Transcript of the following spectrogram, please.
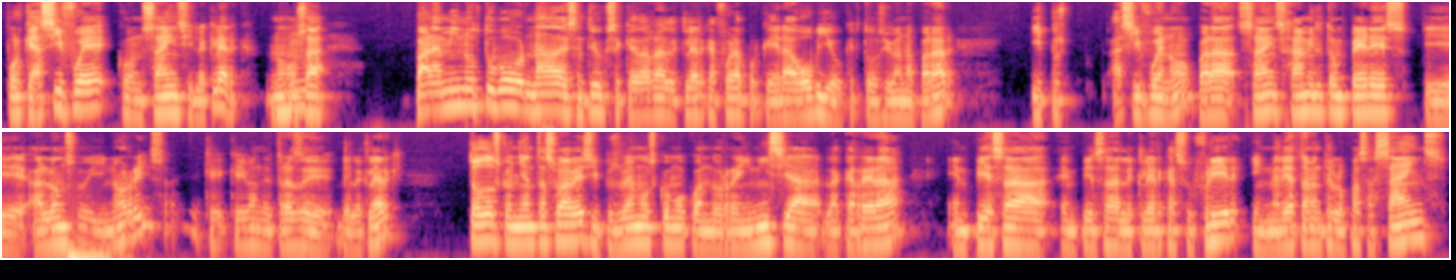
porque así fue con Sainz y Leclerc, ¿no? O sea, para mí no tuvo nada de sentido que se quedara Leclerc afuera porque era obvio que todos iban a parar. Y pues así fue, ¿no? Para Sainz, Hamilton, Pérez, Alonso y Norris, que, iban detrás de, Leclerc, todos con llantas suaves y pues vemos como cuando reinicia la carrera empieza, empieza Leclerc a sufrir, inmediatamente lo pasa Sainz,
